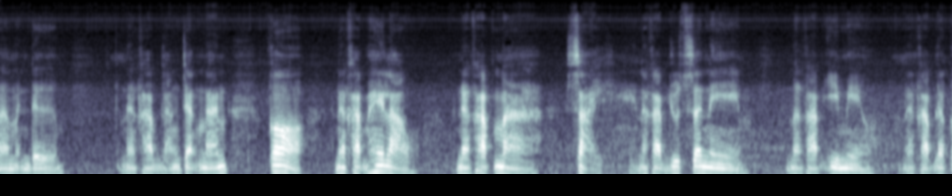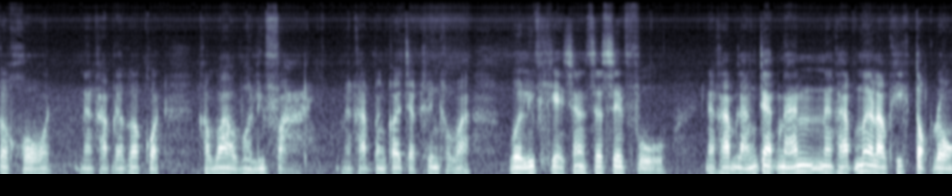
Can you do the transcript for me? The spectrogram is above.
มาเหมือนเดิมนะครับ หลังจากนั้นก็นะครับให้เรานะครับมาใส่นะครับ username นะครับอีเมลนะครับ แล้วก็โค้ดนะครับ แล้วก็กดคำว่า verify นะครับ มันก็จะขึ้นคำว่า verification successful นะครับ หลังจากนั้นนะครับเมื่อเราคลิกตกลง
